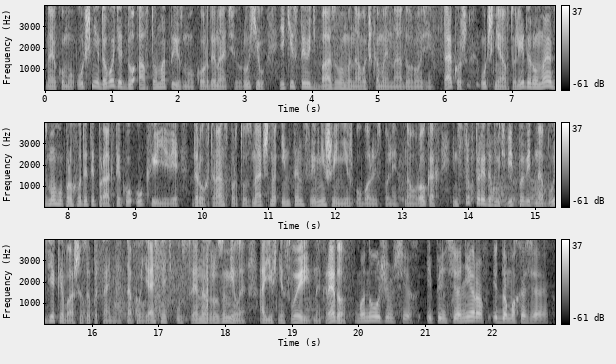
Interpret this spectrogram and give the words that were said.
на якому учні доводять до автоматизму координацію рухів, які стають базовими навичками на дорозі. Також учні автолідеру мають змогу проходити практику у Києві, де рух транспорту значно інтенсивніший ніж у Борисполі. На уроках інструктори дадуть відповідь на будь-яке ваше запитання та пояснять усе незрозуміле, а їхнє своєрідне кредо ми научимо всіх і пенсіонерів, і домохозяек.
